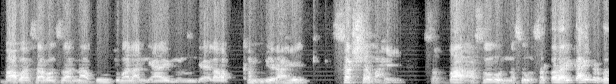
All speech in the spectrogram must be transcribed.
बाबासाहेबांचा नातू तुम्हाला न्याय मिळवून द्यायला खंबीर आहे सक्षम आहे. सत्ता असो नसो सत्ताधारी काय करतात?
